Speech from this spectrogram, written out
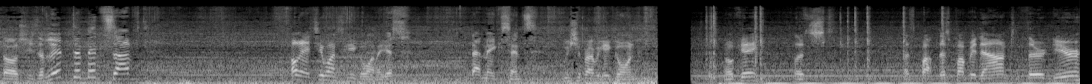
So she's a little bit soft. Okay, she wants to get going, I guess. That makes sense. We should probably get going. Okay, let's let's pop this puppy down to third gear.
